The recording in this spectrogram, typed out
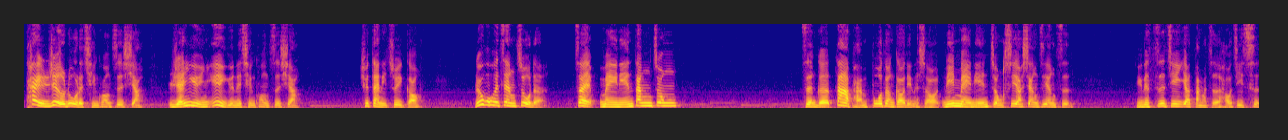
太热络的情况之下，人云亦云的情况之下，去带你追高。如果会这样做的。在每年当中，整个大盘波段高点的时候，你每年总是要像这样子，你的资金要打折好几次，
